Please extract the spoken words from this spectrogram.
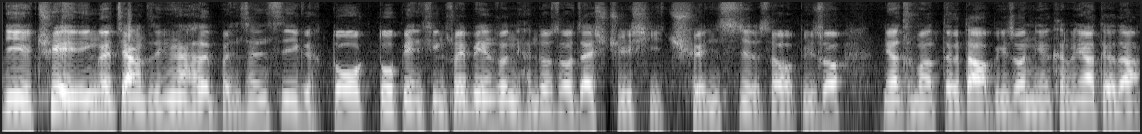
也却也因为这样子，因为它的本身是一个多多变性，所以变成说你很多时候在学习诠释的时候，比如说你要怎么得到，比如说你可能要得到，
